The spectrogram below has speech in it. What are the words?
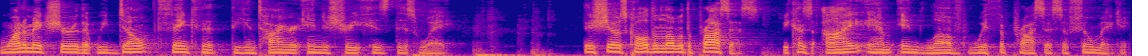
want to make sure that we don't think that the entire industry is this way. This show's called In Love with the Process because I am in love with the process of filmmaking.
